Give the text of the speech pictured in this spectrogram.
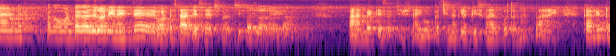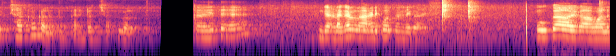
అండ్ ఒక వంటగదిలో నేనైతే వంట స్టార్ట్ చేసేసిన చీకట్లోనే ఇక పాన్ పెట్టేసి వచ్చేసిన. ఒక చిన్న క్లిప్ తీసుకొని వెళ్ళిపోతున్నా. బాయ్. కరెంట్ వచ్చాక కలుగుతాం కరెంట్ వచ్చాక కలుగుతాం అయితే గడగడ ఆడిపోతుంది కానీ ఊక ఇక వాళ్ళు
